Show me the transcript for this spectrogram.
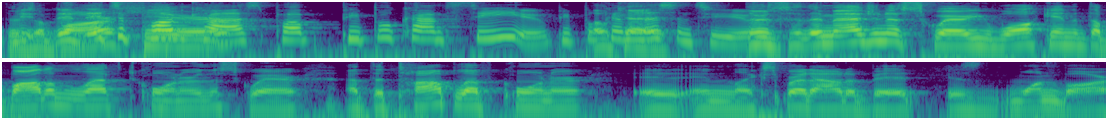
There's a bar It's a here. podcast. Pub, people can't see you. People can listen to you. There's imagine a square. You walk in at the bottom left corner of the square. At the top left corner, and like spread out a bit, is one bar.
